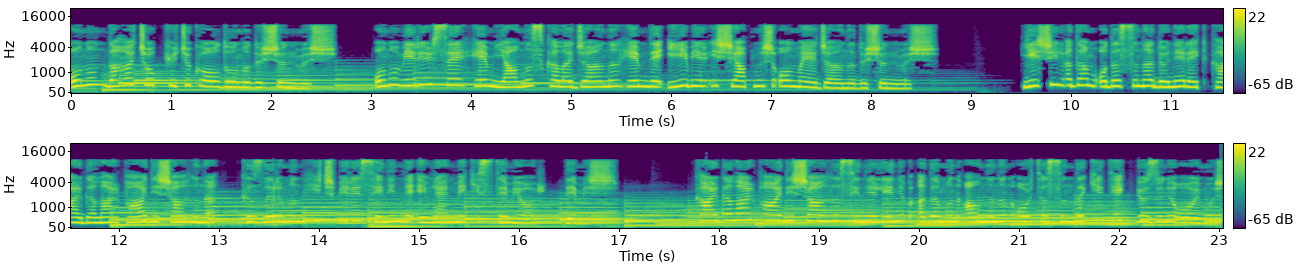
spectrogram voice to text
Onun daha çok küçük olduğunu düşünmüş. Onu verirse hem yalnız kalacağını hem de iyi bir iş yapmış olmayacağını düşünmüş. Yeşil adam odasına dönerek kargalar padişahına, kızlarımın hiçbiri seninle evlenmek istemiyor, demiş. Kargalar padişahı sinirlenip adamın alnının ortasındaki tek gözünü oymuş.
